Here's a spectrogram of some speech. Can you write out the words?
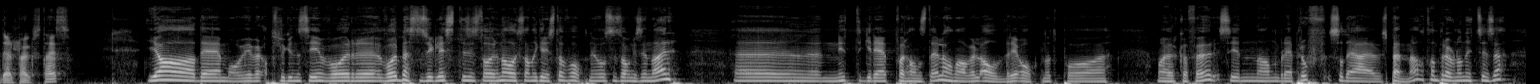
deltakelse. Ja, det må vi vel absolutt kunne si. Vår, vår beste syklist de siste årene, Alexander Kristoff, åpner jo sesongen sin der. Uh, nytt grep for hans del. Han har vel aldri åpnet på Mallorca før, siden han ble proff. Så det er spennende at han prøver noe nytt, syns jeg.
